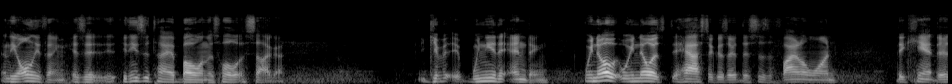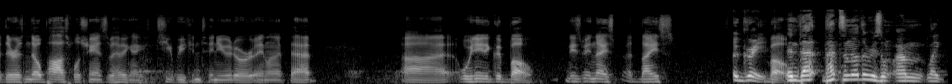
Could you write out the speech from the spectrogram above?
and the only thing, is it it needs to tie a bow on this whole saga. Give it. We need an ending. We know we know it has to because this is the final one. They can't. There, there is no possible chance of having a TV continued or anything like that. Uh, we need a good bow. It needs to be a nice, a nice. Agree. Bow. And that that's another reason I'm like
